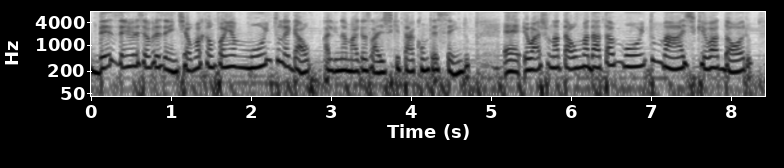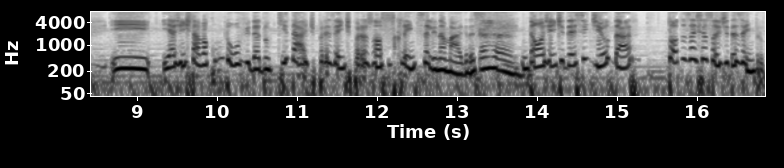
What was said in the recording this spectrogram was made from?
Dezembro é seu presente. É uma campanha muito legal ali na Magras Lages que está acontecendo. É, eu acho o Natal uma data muito mágica, eu adoro. E, e a gente estava com dúvida no que dar de presente para os nossos clientes ali na Magras. Uhum. Então a gente decidiu dar todas as sessões de dezembro.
